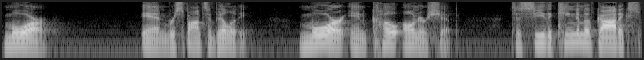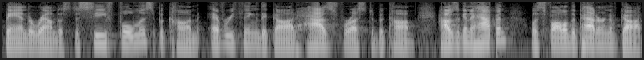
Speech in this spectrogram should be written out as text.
more in responsibility, more in co ownership to see the kingdom of God expand around us, to see fullness become everything that God has for us to become. How's it going to happen? Let's follow the pattern of God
